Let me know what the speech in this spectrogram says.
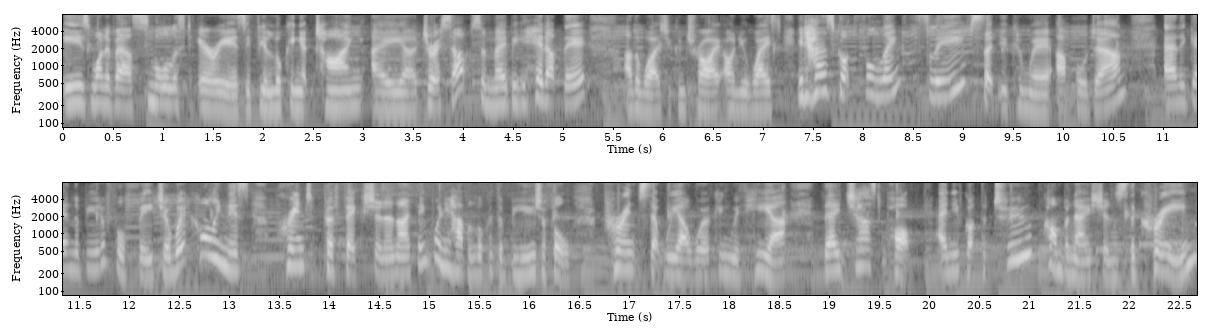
is one of our smallest areas if you're looking at tying a uh, dress up. So maybe head up there, otherwise you can try on your waist. It has got full length sleeves that you can wear up or down. And again, the beautiful feature, we're calling this print perfection. And I think when you have a look at the beautiful prints that we are working with here, they just pop. And you've got the two combinations, the cream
